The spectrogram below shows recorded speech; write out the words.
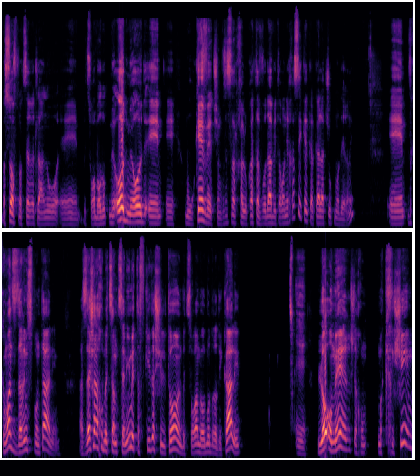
בסוף נוצרת לנו אה, בצורה מאוד מאוד אה, מורכבת, שמבוססת על חלוקת עבודה ביתרון יחסי, ככלכלת שוק מודרנית. וכמובן סדרים ספונטניים. אז זה שאנחנו מצמצמים את תפקיד השלטון בצורה מאוד מאוד רדיקלית, לא אומר שאנחנו מכחישים,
